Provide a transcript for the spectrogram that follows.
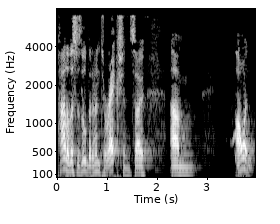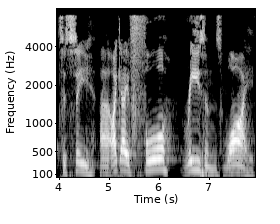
part of this is a little bit of interaction. So, um, I want to see, uh, I gave four reasons why.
